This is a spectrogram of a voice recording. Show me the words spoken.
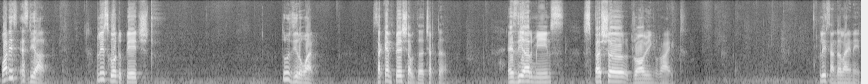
What is SDR? Please go to page 201, second page of the chapter. SDR means special drawing right. Please underline it.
